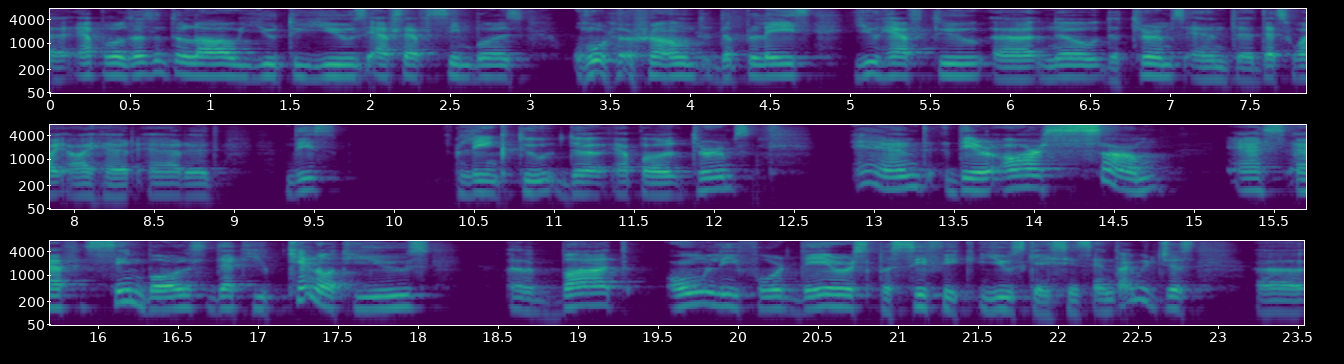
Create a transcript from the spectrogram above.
uh, Apple doesn't allow you to use SF symbols all around the place. You have to uh, know the terms, and uh, that's why I had added this link to the Apple terms. And there are some SF symbols that you cannot use, uh, but only for their specific use cases. And I will just uh,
